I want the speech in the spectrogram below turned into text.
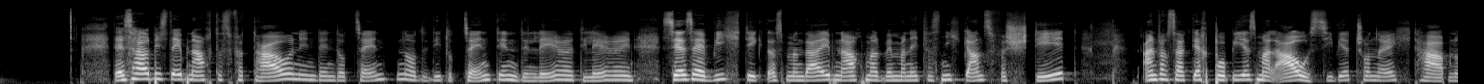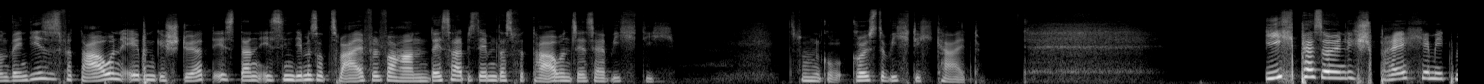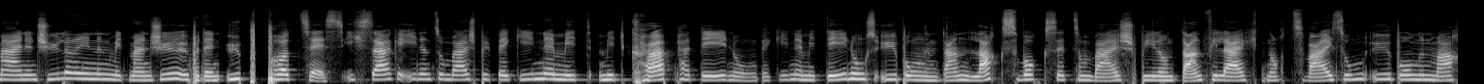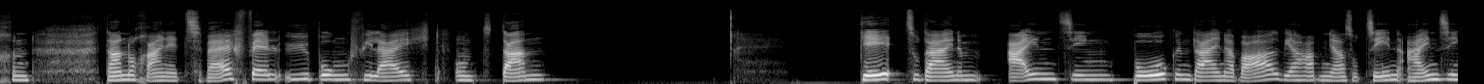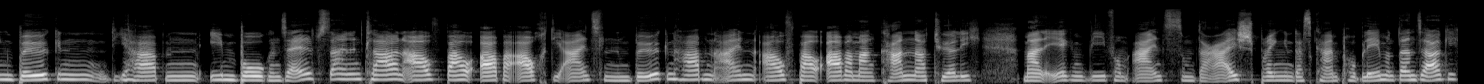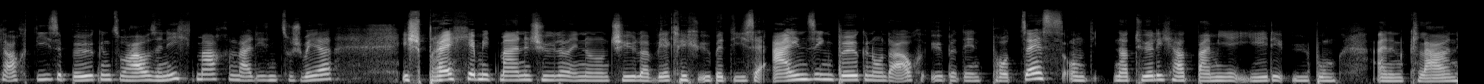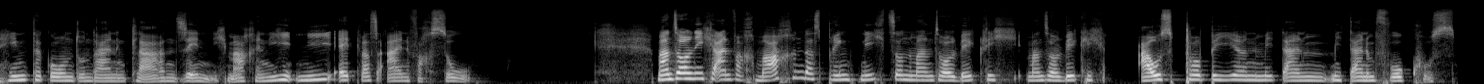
Deshalb ist eben auch das Vertrauen in den Dozenten oder die Dozentin, den Lehrer, die Lehrerin sehr, sehr wichtig, dass man da eben auch mal, wenn man etwas nicht ganz versteht, einfach sagt, ja, ich probiere es mal aus, sie wird schon recht haben. Und wenn dieses Vertrauen eben gestört ist, dann sind immer so Zweifel vorhanden. Deshalb ist eben das Vertrauen sehr, sehr wichtig. Das ist von größter Wichtigkeit. Ich persönlich spreche mit meinen Schülerinnen, mit meinen Schülern über den Übprozess. Ich sage ihnen zum Beispiel, beginne mit, mit Körperdehnung, beginne mit Dehnungsübungen, dann Lachswochse zum Beispiel und dann vielleicht noch zwei Summübungen machen, dann noch eine Zwerchfellübung vielleicht und dann geh zu deinem Einsingbogen deiner Wahl. Wir haben ja so zehn Einsingbögen, die haben im Bogen selbst einen klaren Aufbau, aber auch die einzelnen Bögen haben einen Aufbau, aber man kann natürlich mal irgendwie vom Eins zum Drei springen, das ist kein Problem. Und dann sage ich auch diese Bögen zu Hause nicht machen, weil die sind zu schwer. Ich spreche mit meinen Schülerinnen und Schülern wirklich über diese Einsingbögen und auch über den Prozess und natürlich hat bei mir jede Übung einen klaren Hintergrund und einen klaren Sinn. Ich mache nie, nie etwas einfach so. Man soll nicht einfach machen, das bringt nichts, sondern man soll wirklich, man soll wirklich ausprobieren mit einem, mit einem Fokus.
